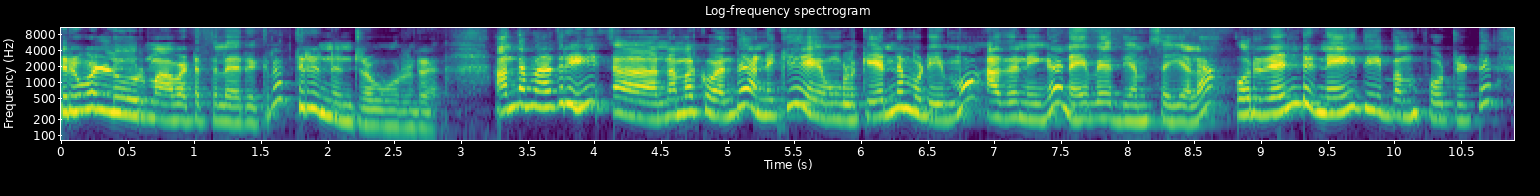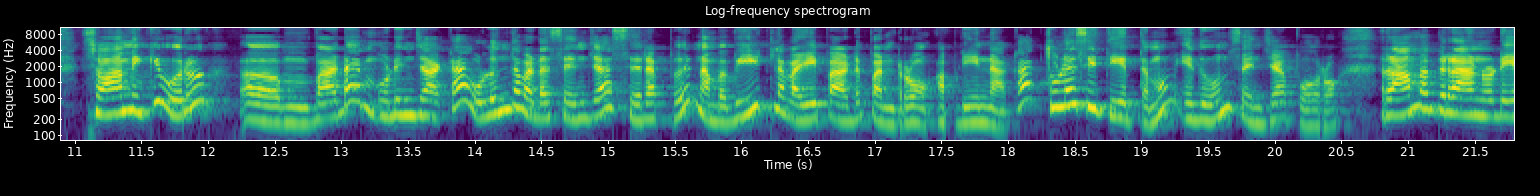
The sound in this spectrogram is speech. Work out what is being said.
திருவள்ளூர் மாவட்டத்தில் இருக்கிற திருநின்ற ஊர்ன்ற. அந்த மாதிரி நமக்கு வந்து அன்றைக்கி உங்களுக்கு என்ன முடியுமோ அதை நீங்கள் நைவேத்தியம் செய்யலாம். ஒரு ரெண்டு நெய் தீபம் போட்டுட்டு சுவாமிக்கு ஒரு வடை முடிஞ்சாக்கா உளுந்த வடை செஞ்சால் சிறப்பு. நம்ம வீட்டில் வழிபாடு பண்ணுறோம் அப்படின்னாக்கா துளசி தீர்த்தமும் எதுவும் செஞ்சால் போகிறோம் ராமபிரானுடைய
